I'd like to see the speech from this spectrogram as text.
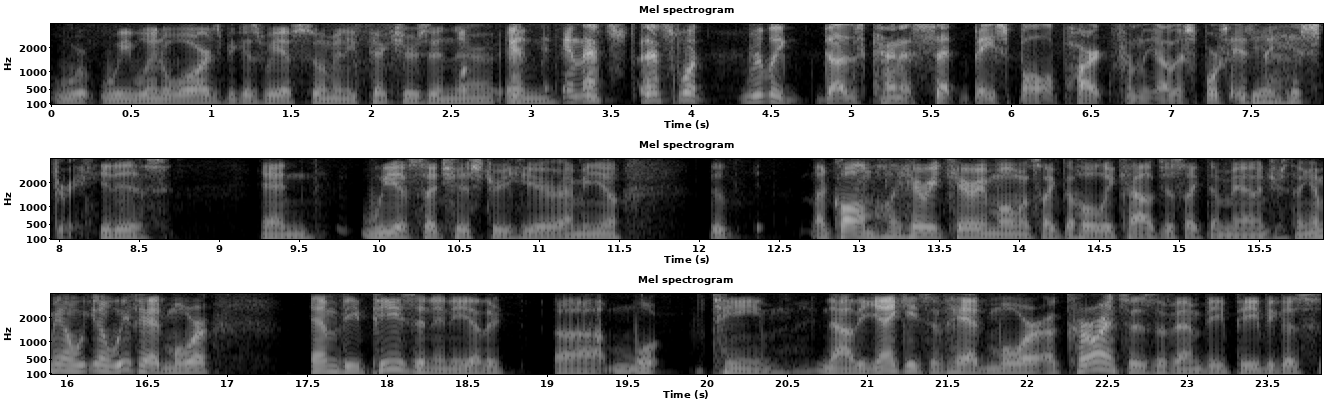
We're- win awards because we have so many pictures in there, and, and, and that's that's what really does kind of set baseball apart from the other sports is the history. It is, and we have such history here. I mean, you know, I call them Harry Caray moments, like the holy cow, just like the manager thing. I mean, you know, we've had more MVPs than any other uh, more team. Now, the Yankees have had more occurrences of MVP because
